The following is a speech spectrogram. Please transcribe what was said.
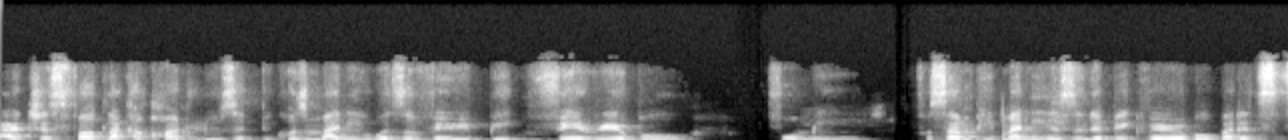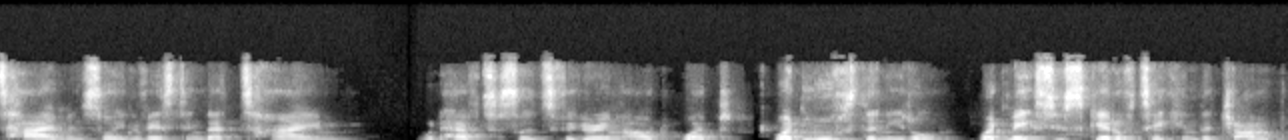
I just felt like I can't lose it because money was a very big variable for me. For some people, money isn't a big variable, but it's time. And so investing that time would have to, so it's figuring out what, what moves the needle, what makes you scared of taking the jump.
